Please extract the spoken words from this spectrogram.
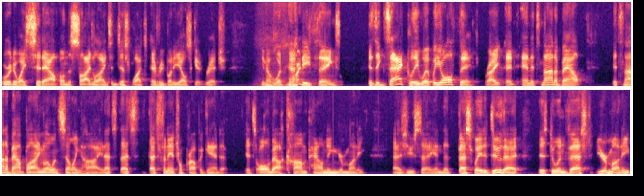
Or do I sit out on the sidelines and just watch everybody else get rich? You know, what Marty thinks is exactly what we all think, right? And, and it's not about it's not about buying low and selling high. That's that's that's financial propaganda. It's all about compounding your money, as you say. And the best way to do that is to invest your money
